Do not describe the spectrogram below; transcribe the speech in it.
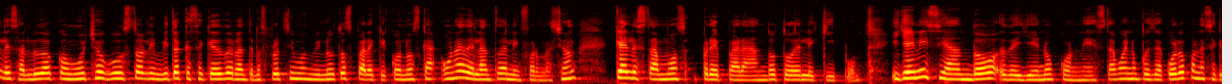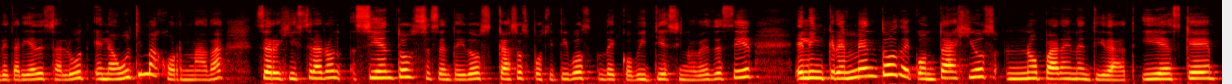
Le saludo con mucho gusto. Le invito a que se quede durante los próximos minutos para que conozca un adelanto de la información que le estamos preparando todo el equipo. Y ya iniciando de lleno con esta, bueno, pues de acuerdo con la Secretaría de Salud, en la última jornada se registraron 162 casos positivos de COVID-19, es decir, el incremento de contagios no para en la entidad. Y es que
